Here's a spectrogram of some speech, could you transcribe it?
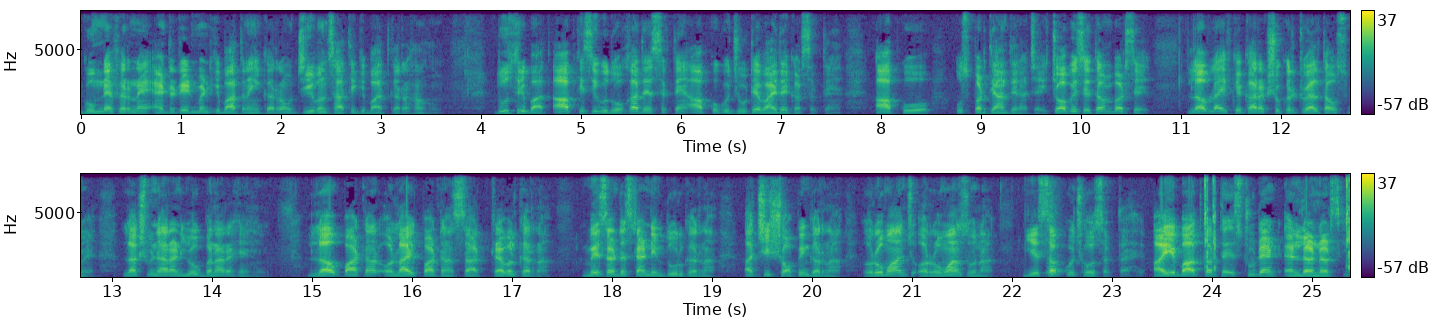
घूमने फिरने एंटरटेनमेंट की बात नहीं कर रहा हूँ, जीवन साथी की बात कर रहा हूँ। दूसरी बात, आप किसी को धोखा दे सकते हैं, आपको कोई झूठे वायदे कर सकते हैं। आपको उस पर ध्यान देना चाहिए। चौबीस सितंबर से लव लाइफ के कारक शुक्र ट्वेल्थ हाउस में लक्ष्मी नारायण योग बना रहे हैं। लव पार्टनर और लाइफ पार्टनर साथ ट्रैवल करना, मिसअंडरस्टैंडिंग दूर करना, अच्छी शॉपिंग करना, रोमांच और रोमांस होना, ये सब कुछ हो सकता है। आइए बात करते हैं स्टूडेंट एंड लर्नर्स की।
